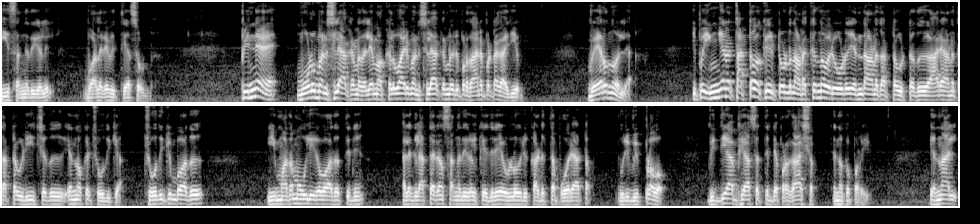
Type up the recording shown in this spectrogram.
ഈ സംഗതികളിൽ വളരെ വ്യത്യാസമുണ്ട്. പിന്നെ മോൾ മനസ്സിലാക്കേണ്ടത് അല്ലെ മക്കളുമാർ മനസ്സിലാക്കേണ്ട ഒരു പ്രധാനപ്പെട്ട കാര്യം. വേറൊന്നുമല്ല. ഇപ്പോൾ ഇങ്ങനെ തട്ടമൊക്കെ ഇട്ടുകൊണ്ട് നടക്കുന്നവരോട് എന്താണ് തട്ടം ഇട്ടത് ആരാണ് തട്ടം ഇടിയിച്ചത് എന്നൊക്കെ ചോദിക്കാം. ചോദിക്കുമ്പോൾ അത് ഈ മതമൗലികവാദത്തിന് അല്ലെങ്കിൽ അത്തരം സംഗതികൾക്കെതിരെയുള്ള ഒരു കടുത്ത പോരാട്ടം ഒരു വിപ്ലവം വിദ്യാഭ്യാസത്തിന്റെ പ്രകാശം എന്നൊക്കെ പറയും. എന്നാൽ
